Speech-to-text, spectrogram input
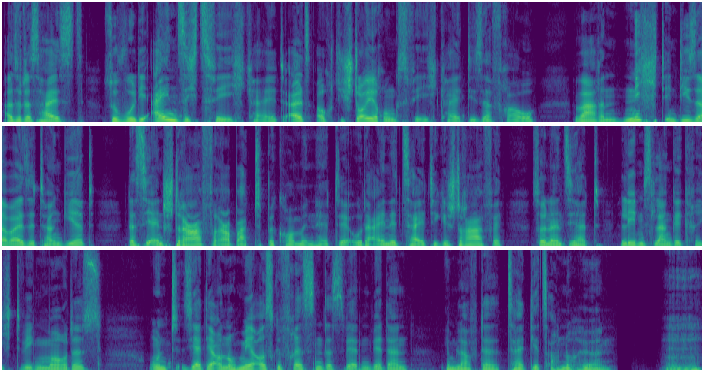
Also das heißt, sowohl die Einsichtsfähigkeit als auch die Steuerungsfähigkeit dieser Frau waren nicht in dieser Weise tangiert, dass sie einen Strafrabatt bekommen hätte oder eine zeitige Strafe, sondern sie hat lebenslang gekriegt wegen Mordes und sie hat ja auch noch mehr ausgefressen, das werden wir dann im Laufe der Zeit jetzt auch noch hören. Mhm.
